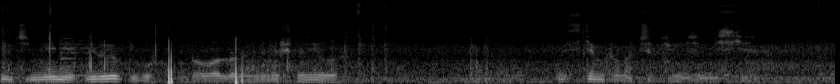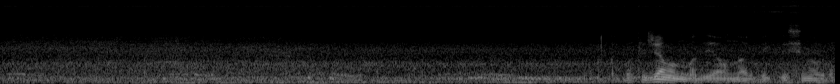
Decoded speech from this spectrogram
Hiç inmeye niyetleri yok ki bu. Davarların güneşleniyorlar. Miske mi kanat çırpıyor bizim miske? Kapatacağım olmadı ya onlar beklesin orada.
